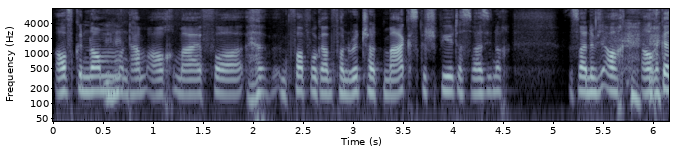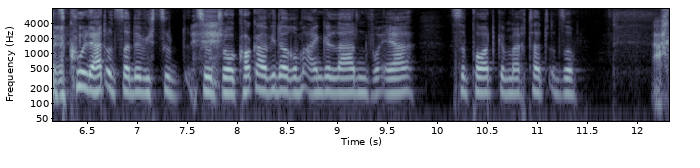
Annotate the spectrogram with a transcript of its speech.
aufgenommen mhm. und haben auch mal vor, im Vorprogramm von Richard Marx gespielt, das weiß ich noch. Das war nämlich auch, auch ganz cool. Der hat uns dann nämlich zu, zu Joe Cocker wiederum eingeladen, wo er Support gemacht hat und so. Ach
